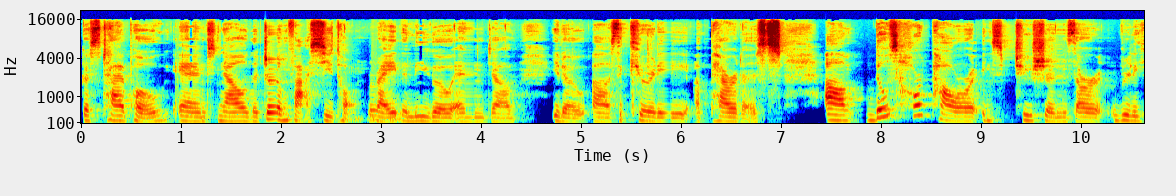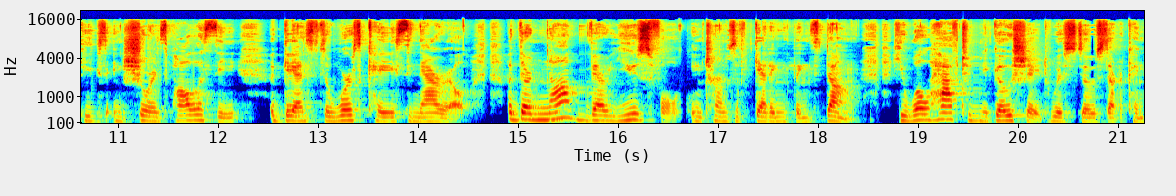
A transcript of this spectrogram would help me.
Gestapo, and now the Zhengfa 系统, right? The legal and, um, you know, uh, security apparatus. Um, those hard power institutions are really his insurance policy against the worst case scenario, but they're not very useful in terms of getting things done. He will have to negotiate with those that can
